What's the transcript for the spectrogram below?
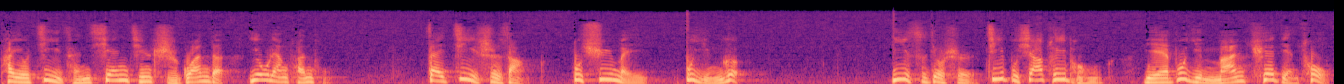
他又继承先秦史官的优良传统，在记事上不虚美不隐恶，意思就是既不瞎吹捧，也不隐瞒缺点错误，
